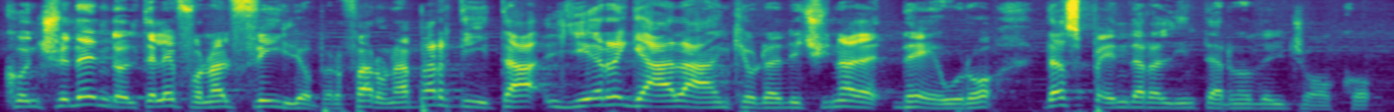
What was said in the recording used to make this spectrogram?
Concedendo il telefono al figlio per fare una partita, gli regala anche una decina d'euro da spendere all'interno del gioco.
